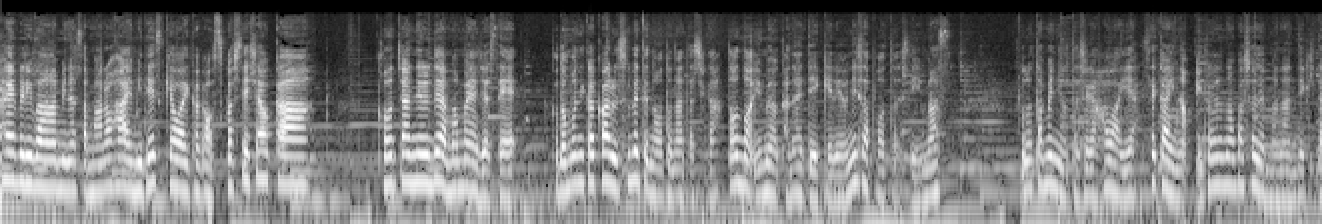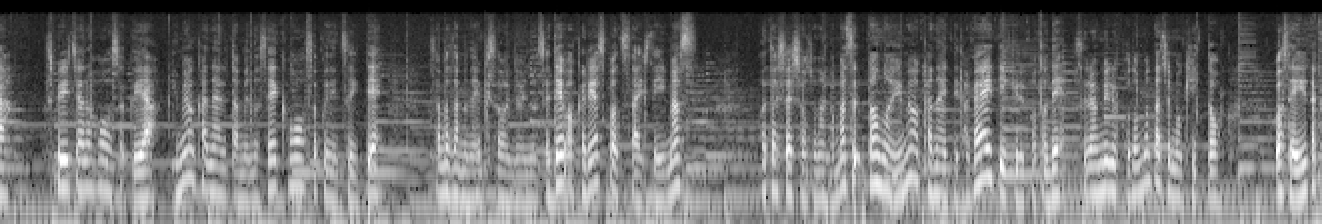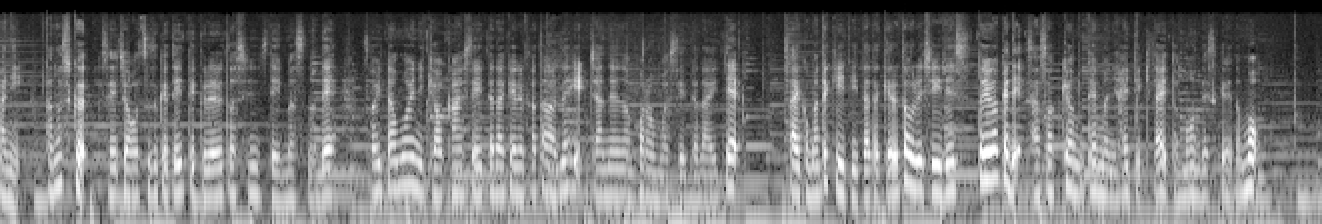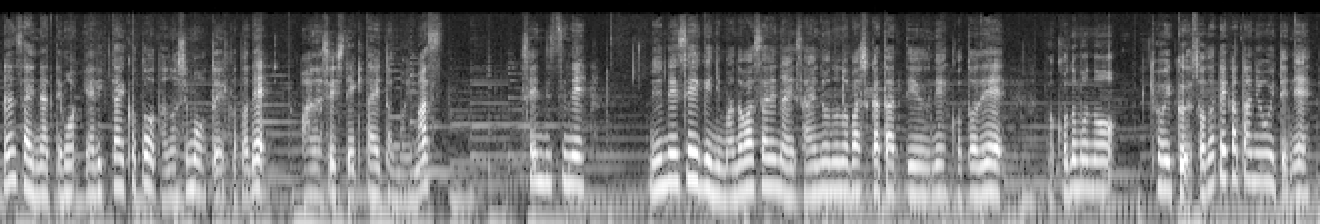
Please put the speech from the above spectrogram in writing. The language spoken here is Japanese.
ロハエブリは皆様アロハエミです。今日はいかがお過ごしでしょうか？このチャンネルではママや女性子供に関わるすべての大人たちがどんどん夢を叶えていけるようにサポートしています。そのために私がハワイや世界のいろいろな場所で学んできたスピリチュアル法則や夢を叶えるための成功法則について様々なエピソードに載せて分かりやすくお伝えしています。私たち大人がまずどんどん夢を叶えて輝いていけることでそれを見る子どもたちもきっと個性豊かに楽しく成長を続けていってくれると信じていますのでそういった思いに共感していただける方は是非チャンネルのフォローもしていただいて最後まで聞いていただけると嬉しいです。というわけで早速今日のテーマに入っていきたいと思うんですけれども何歳になってもやりたいことを楽しもうということでお話ししていきたいと思います。先日ね年齢制限に惑わされない才能の伸ばし方っていうねことで、まあ、子どもの教育育て方においてね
